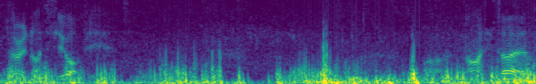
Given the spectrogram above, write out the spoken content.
Very nice view up here. Oh, nice day. It's,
